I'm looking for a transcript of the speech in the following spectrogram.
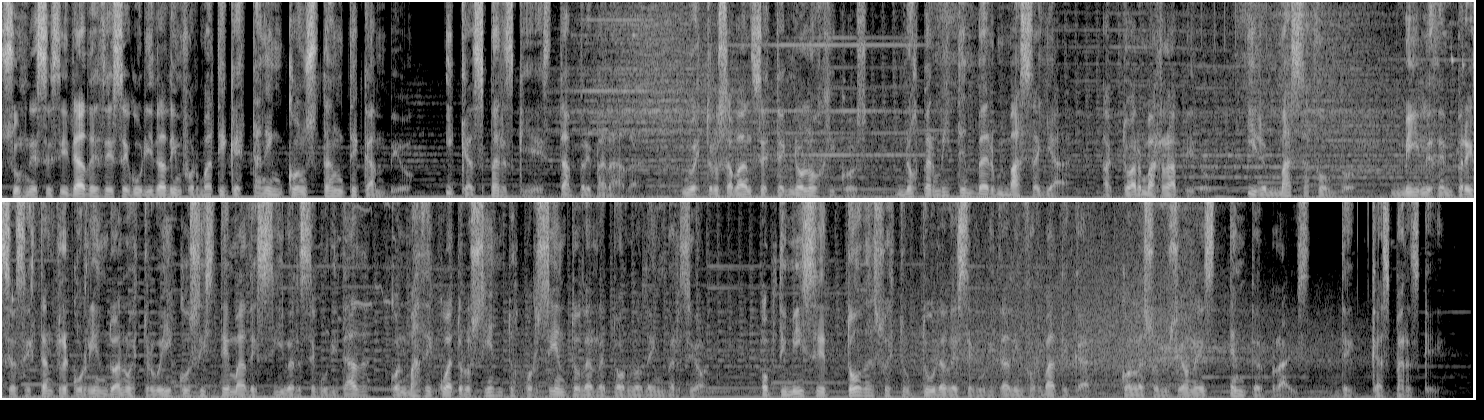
Sus necesidades de seguridad informática están en constante cambio y Kaspersky está preparada. Nuestros avances tecnológicos nos permiten ver más allá, actuar más rápido, ir más a fondo. Miles de empresas están recurriendo a nuestro ecosistema de ciberseguridad con más de 400% de retorno de inversión. Optimice toda su estructura de seguridad informática con las soluciones Enterprise de Kaspersky.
